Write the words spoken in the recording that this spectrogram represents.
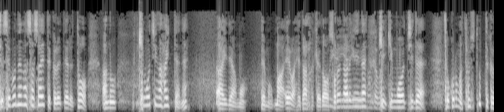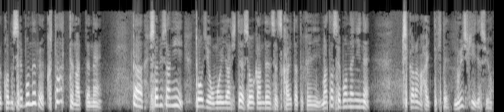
で、背骨が支えてくれてると、あの、気持ちが入ってね、アイデアも。でも、まあ、絵は下手だけど、それなりにね気持ちで、ところが年取ってくるこの背骨がくたってなってね、だから久々に当時思い出して創刊伝説書いた時に、また背骨にね、力が入ってきて、無意識ですよ。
